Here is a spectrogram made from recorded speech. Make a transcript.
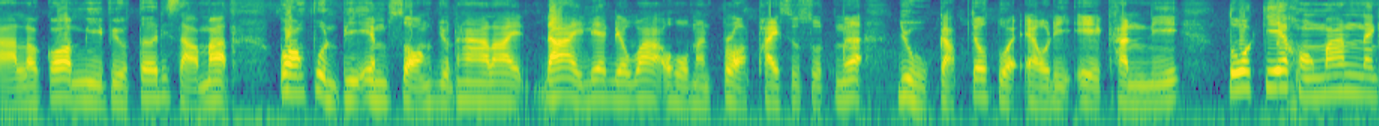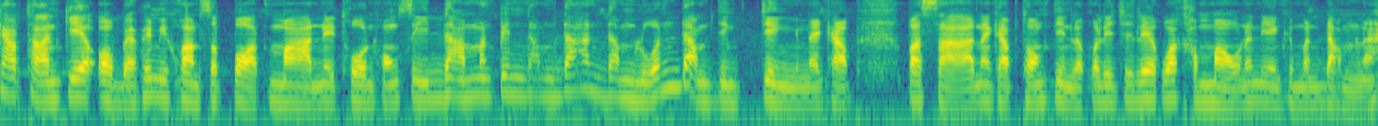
า แล้วก็มีฟิลเตอร์ที่สามารถกรองฝุ่น PM 2.5ได้ได้เรียกได้ว่าโอ้โหมันปลอดภัยสุดๆ เมื่ออยู่กับเจ้าตัว LDA คันนี้ ตัวเกียร์ของมันนะครับฐานเกียร์ออกแบบให้มีความสปอร์ตมาในโทนของสีดำมันเป็นดำด้านดำล้วนดำจริงๆนะครับภาษานะครับท้องถิ่นเราก็จะเรียกว่าขมเมานั่นเองคือมันดำนะ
